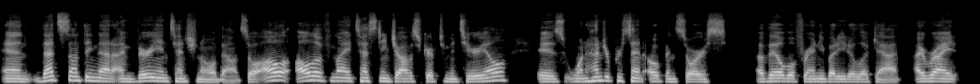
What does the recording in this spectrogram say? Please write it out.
And that's something that I'm very intentional about. So all, all of my testing JavaScript material is 100% open source, available for anybody to look at. I write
